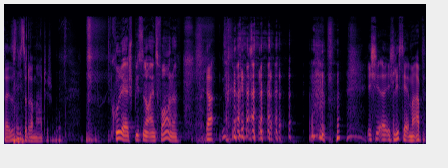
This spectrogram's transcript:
da ist es nicht so dramatisch. Cool, der spielst du noch eins vor, oder? Ja. ich, äh, ich lese ja immer ab.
